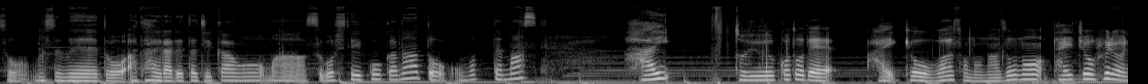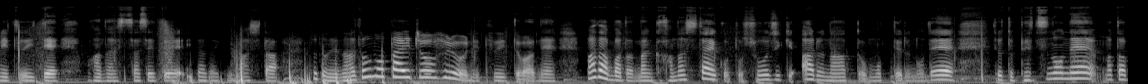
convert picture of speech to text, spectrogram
そう娘と与えられた時間をまあ過ごしていこうかなと思ってます。はい。ということではい今日はその謎の体調不良についてお話しさせていただきました。ちょっとね謎の体調不良についてはねまだまだなんか話したいこと正直あるなと思ってるのでちょっと別のねまた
